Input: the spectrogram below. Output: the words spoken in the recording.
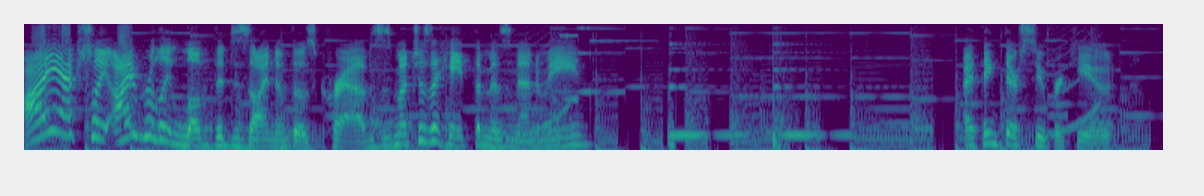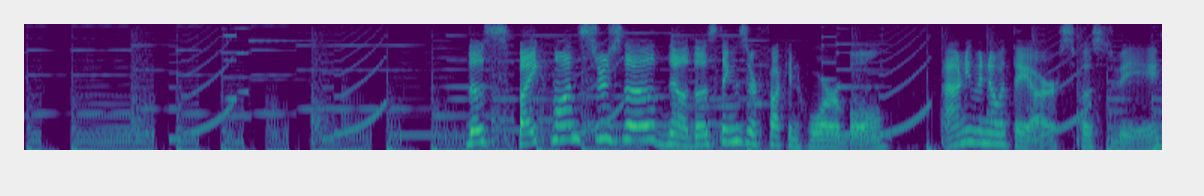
I actually, I really love the design of those crabs. As much as I hate them as an enemy, I think they're super cute. Those spike monsters, though, no, those things are fucking horrible. I don't even know what they are supposed to be.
